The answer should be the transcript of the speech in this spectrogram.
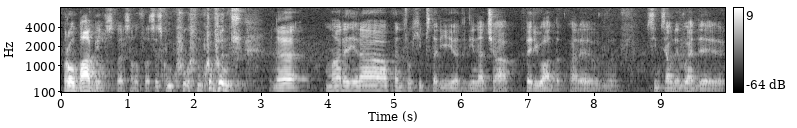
probabil, sper să nu folosesc un, cu, un cuvânt uh, mare, era pentru hipsterii din acea perioadă, care simțeau nevoia de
